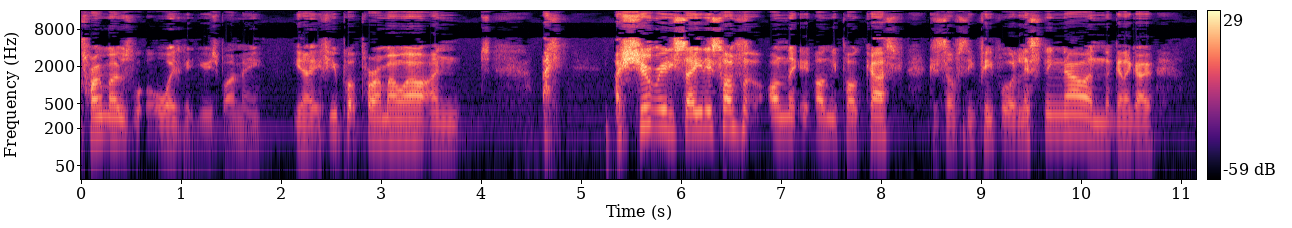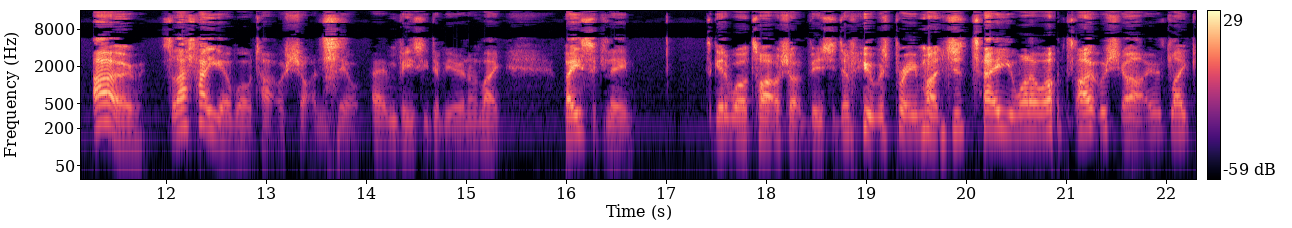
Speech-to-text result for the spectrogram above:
Promos will always get used by me. You know, if you put promo out, and I, I shouldn't really say this on on the, on your podcast because obviously people are listening now and they're gonna go, oh, so that's how you get a world title shot in deal in VCW. And I'm like, basically, to get a world title shot in VCW was pretty much just tell you want a world title shot. It was like,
